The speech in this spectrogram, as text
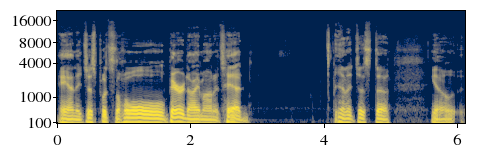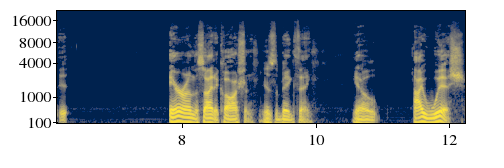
and it just puts the whole paradigm on its head. And it just, uh, you know, it, err on the side of caution is the big thing. You know, I wish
